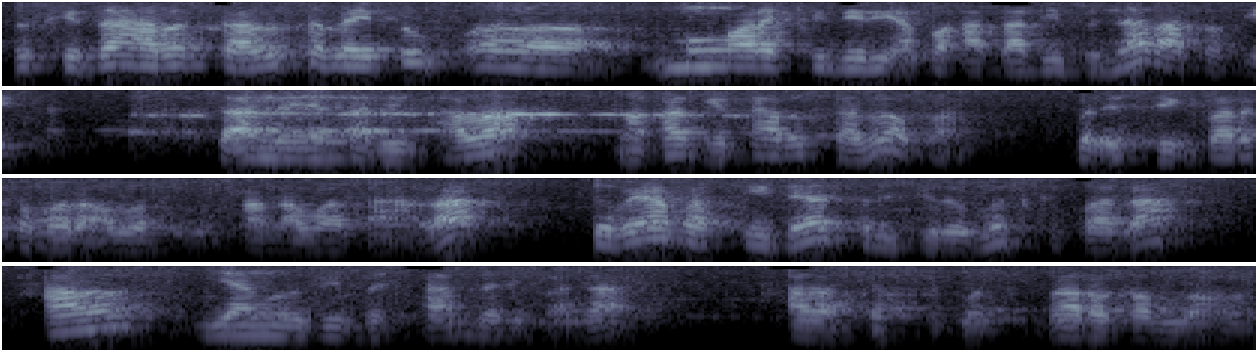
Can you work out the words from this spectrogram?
terus kita harus selalu setelah itu e, mengoreksi diri apakah tadi benar atau tidak. Seandainya tadi salah, maka kita harus selalu apa? Beristighfar kepada Allah Subhanahu wa taala supaya apa? Tidak terjerumus kepada hal yang lebih besar daripada hal tersebut. Barakallahu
